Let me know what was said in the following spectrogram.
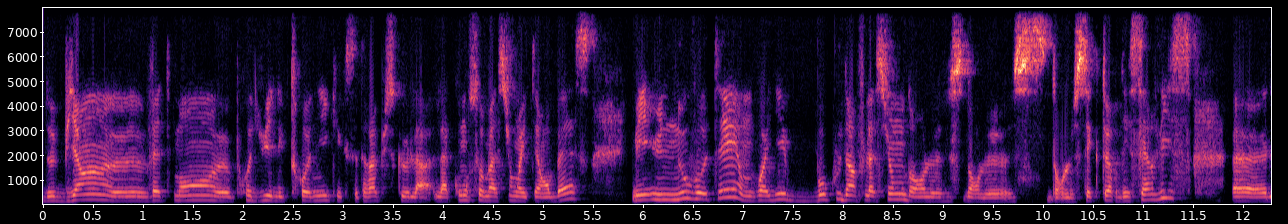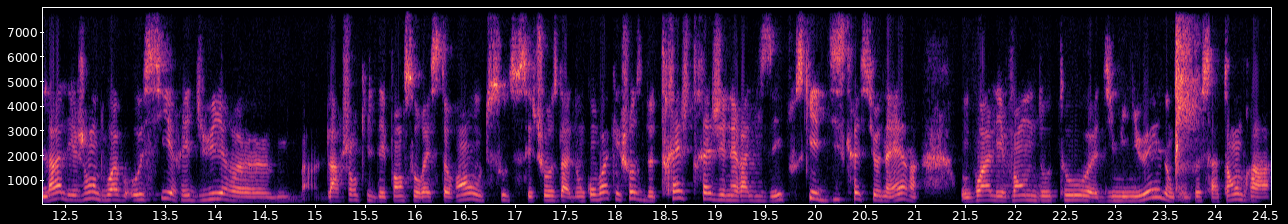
biens, euh, vêtements, produits électroniques, etc. Puisque la, la, consommation était en baisse. Mais une nouveauté, on voyait beaucoup d'inflation dans le, dans, le, dans le secteur des services. là, les gens doivent aussi réduire bah, l'argent qu'ils dépensent au restaurant ou toutes ces choses-là. Donc on voit quelque chose de très très généralisé. Tout ce qui est discrétionnaire, on voit les ventes d'auto euh, diminuer, donc on peut s'attendre à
